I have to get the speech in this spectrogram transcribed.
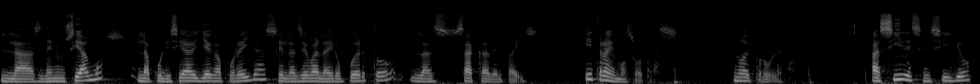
las denunciamos, la policía llega por ellas, se las lleva al aeropuerto, las saca del país y traemos otras. No hay problema. Así de sencillo,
